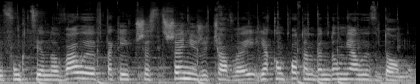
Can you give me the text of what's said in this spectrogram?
y, funkcjonowały w takiej przestrzeni życiowej, jaką potem będą miały w domu.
